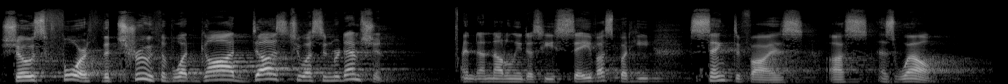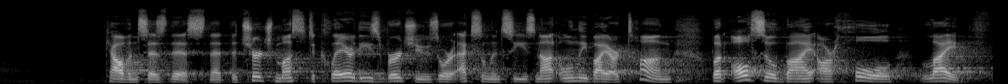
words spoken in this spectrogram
shows forth the truth of what God does to us in redemption. And not only does he save us, but he sanctifies us as well. Calvin says this that the church must declare these virtues or excellencies not only by our tongue, but also by our whole life.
